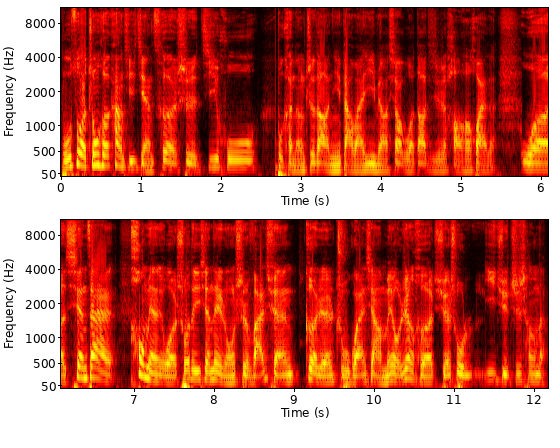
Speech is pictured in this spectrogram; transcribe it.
不做综合抗体检测是几乎。不可能知道你打完疫苗效果到底是好和坏的。我现在后面我说的一些内容是完全个人主观项，没有任何学术依据支撑的，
